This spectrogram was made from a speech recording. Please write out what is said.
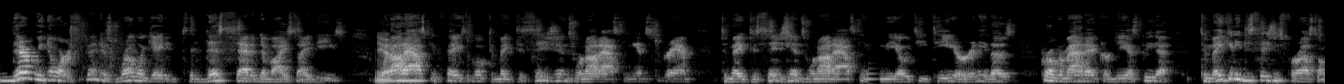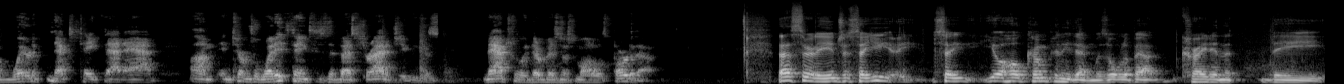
there we know our spend is relegated to this set of device IDs. We're not asking Facebook to make decisions. We're not asking Instagram to make decisions. We're not asking the OTT or any of those programmatic or DSP to, to make any decisions for us on where to next take that ad um, in terms of what it thinks is the best strategy because naturally their business model is part of that. That's really interesting. So you, so your whole company then was all about creating the the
